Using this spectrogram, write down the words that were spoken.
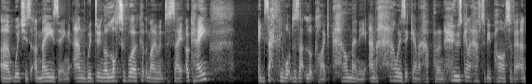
um, which is amazing. And we're doing a lot of work at the moment to say, okay, exactly what does that look like? How many? And how is it going to happen? And who's going to have to be part of it? And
